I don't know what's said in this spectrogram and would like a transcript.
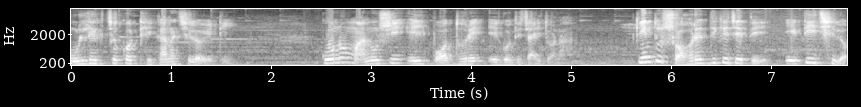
উল্লেখযোগ্য ঠিকানা ছিল এটি। কোনো মানুষই এই পথ ধরে এগোতে চাইতো না। কিন্তু শহরের দিকে যেতে এটিই ছিল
